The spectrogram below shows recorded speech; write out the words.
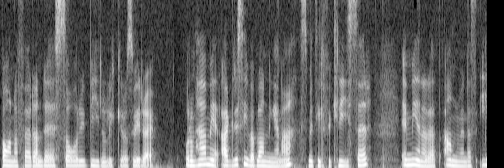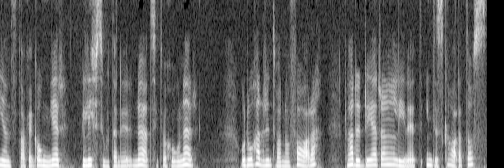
barnafödande, sorg, bilolyckor och så vidare. Och de här mer aggressiva blandningarna, som är till för kriser, är menade att användas enstaka gånger vid livshotande nödsituationer. Och då hade det inte varit någon fara. Då hade det adrenalinet inte skadat oss.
